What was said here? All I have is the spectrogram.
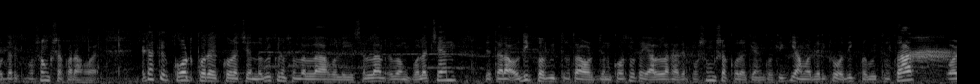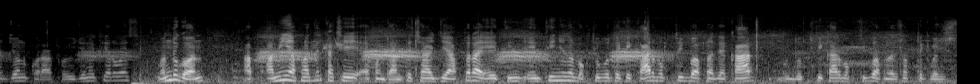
ওদেরকে প্রশংসা করা হয়। এটাকে কোড করে করেছেন নবী করিম সাল্লাহ আলি সাল্লাম এবং বলেছেন যে, তারা অধিক পবিত্রতা অর্জন করত, তাই আল্লাহ তাদের প্রশংসা করেছেন। গতিকে আমাদেরকে অধিক পবিত্রতা অর্জন করার প্রয়োজনীয়তা রয়েছে। বন্ধুগণ আমি আপনাদের কাছে এখন জানতে চাই যে, আপনারা এই তিন, এই তিনজনের বক্তব্য থেকে কার বক্তব্য আপনাদের, কার কার বক্তব্য আপনাদের সব থেকে বেশি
